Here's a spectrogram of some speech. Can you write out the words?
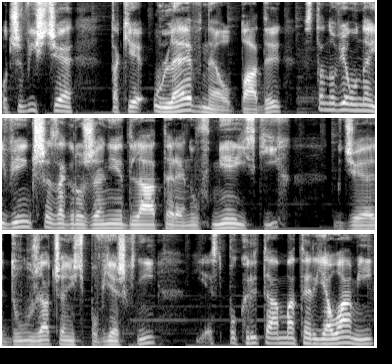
Oczywiście takie ulewne opady stanowią największe zagrożenie dla terenów miejskich, gdzie duża część powierzchni jest pokryta materiałami,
